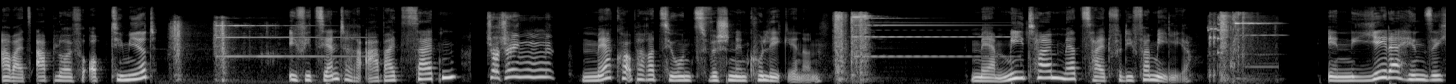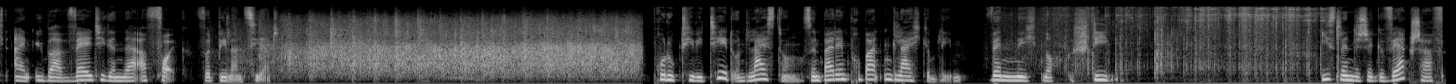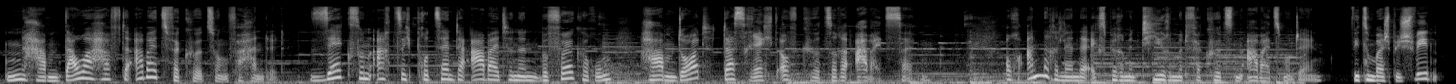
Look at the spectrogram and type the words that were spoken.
Arbeitsabläufe optimiert, effizientere Arbeitszeiten, mehr Kooperation zwischen den KollegInnen, mehr Me-Time, mehr Zeit für die Familie. In jeder Hinsicht ein überwältigender Erfolg wird bilanziert. Produktivität und Leistung sind bei den Probanden gleich geblieben, wenn nicht noch gestiegen. Isländische Gewerkschaften haben dauerhafte Arbeitsverkürzungen verhandelt. 86 Prozent der arbeitenden Bevölkerung haben dort das Recht auf kürzere Arbeitszeiten. Auch andere Länder experimentieren mit verkürzten Arbeitsmodellen, wie zum Beispiel Schweden.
